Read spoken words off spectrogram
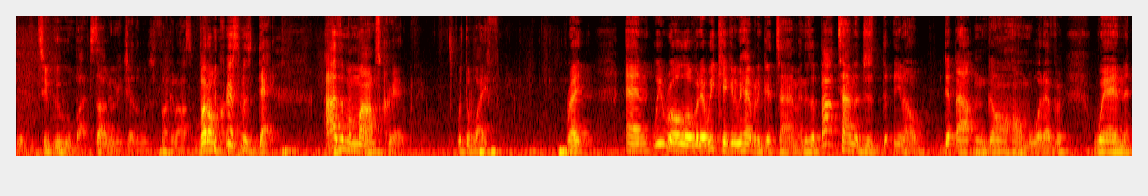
with the two Google bots talking to each other, which is fucking awesome. But on Christmas Day, I was in my mom's crib with the wife, right? And we roll over there, we kicking it, we having a good time, and it's about time to just you know dip out and go home or whatever. When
